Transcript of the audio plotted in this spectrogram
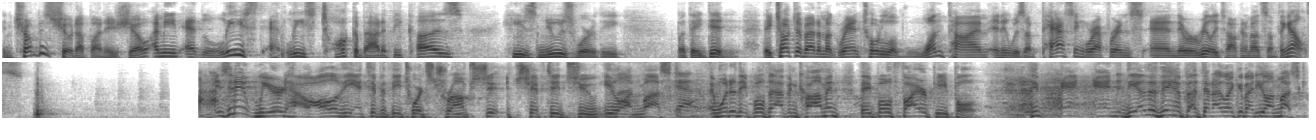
And Trump has showed up on his show. I mean, at least, at least talk about it because he's newsworthy. But they didn't. They talked about him a grand total of one time, and it was a passing reference, and they were really talking about something else. Isn't it weird how all of the antipathy towards Trump sh- shifted to Elon Musk? Yeah. And what do they both have in common? They both fire people. The- and, and the other thing about, that I like about Elon Musk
